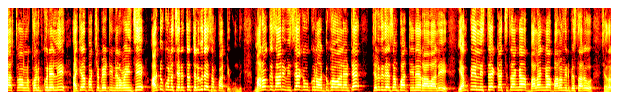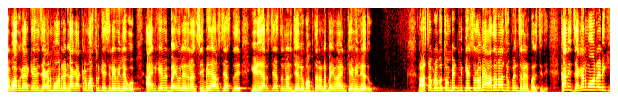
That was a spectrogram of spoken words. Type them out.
రాష్ట్రాలను కలుపుకుని వెళ్ళి అఖిలపక్ష భేటీ నిర్వహించి అడ్డుకున్న చరిత్ర తెలుగుదేశం పార్టీకి ఉంది. మరొకసారి విశాఖ ఉక్కును అడ్డుకోవాలి అంటే తెలుగుదేశం పార్టీనే రావాలి. ఎంపీలను ఇస్తే ఖచ్చితంగా బలంగా బలం వినిపిస్తారు. చంద్రబాబు గారికి ఏమి జగన్మోహన్ రెడ్డి లాగా అక్రమస్తులు కేసులు ఏమీ లేవు. ఆయనకేమీ భయం లేదు. నన్ను సిబిఐ అరెస్ట్ చేస్తుంది ఈడీ అరెస్ట్ చేస్తుంది నన్ను జైలుకు పంపుతారనే భయం ఆయనకేమీ లేదు. రాష్ట్ర ప్రభుత్వం పెట్టిన కేసులోనే ఆధారాలు చూపించలేని పరిస్థితి. కానీ జగన్మోహన్ రెడ్డికి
